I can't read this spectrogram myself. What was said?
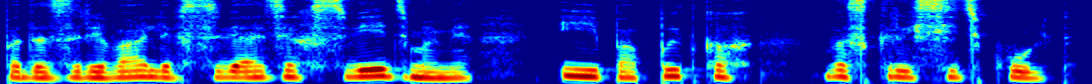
подозревали в связях с ведьмами и попытках воскресить культ.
